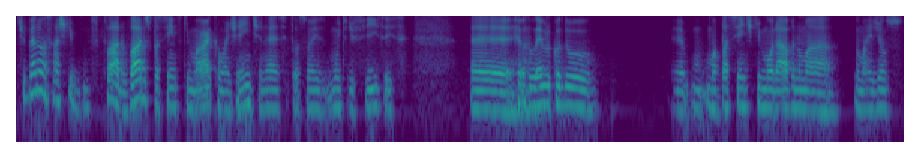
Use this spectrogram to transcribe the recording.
tiveram, acho que, claro, vários pacientes que marcam a gente, né? Situações muito difíceis. É, eu lembro quando é, uma paciente que morava numa, numa região su-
